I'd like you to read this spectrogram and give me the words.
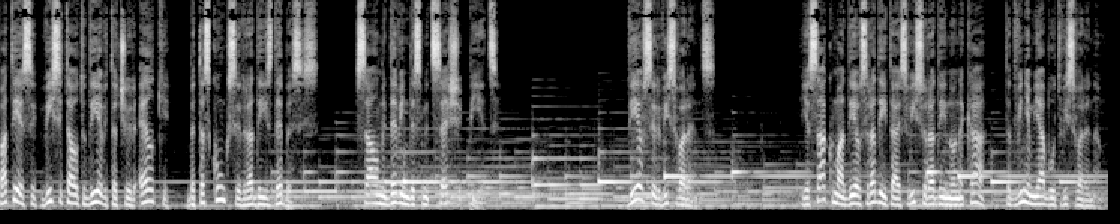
Patiesi, visi tautu dievi taču ir elki, bet tas kungs ir radījis debesis. Psalmi 96, 5. Dievs ir visvarens. Ja sākumā Dievs radītājs visu radīja no nekā, tad viņam jābūt visvarenam.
